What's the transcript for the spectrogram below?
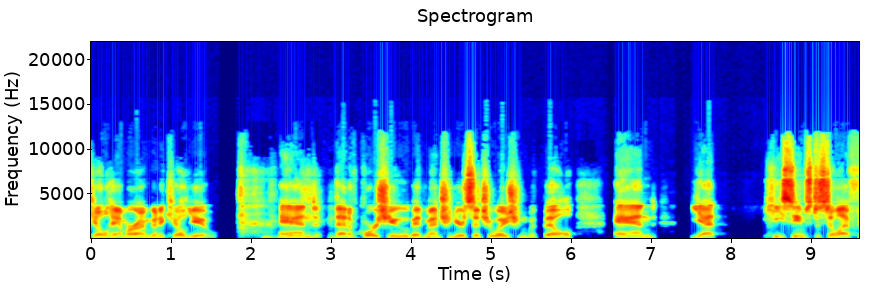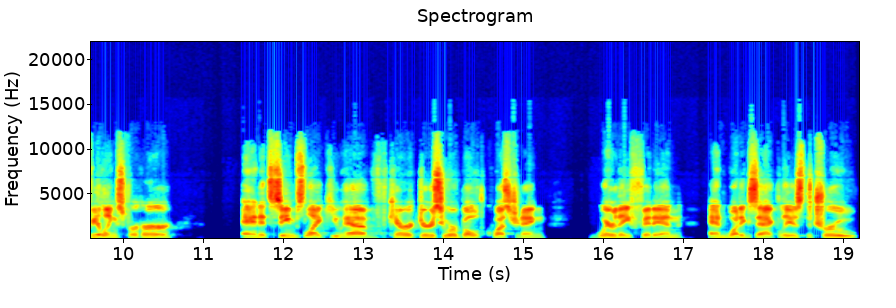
kill him or I'm going to kill you. and then, of course, you had mentioned your situation with Bill. And yet he seems to still have feelings for her. And it seems like you have characters who are both questioning where they fit in and what exactly is the true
